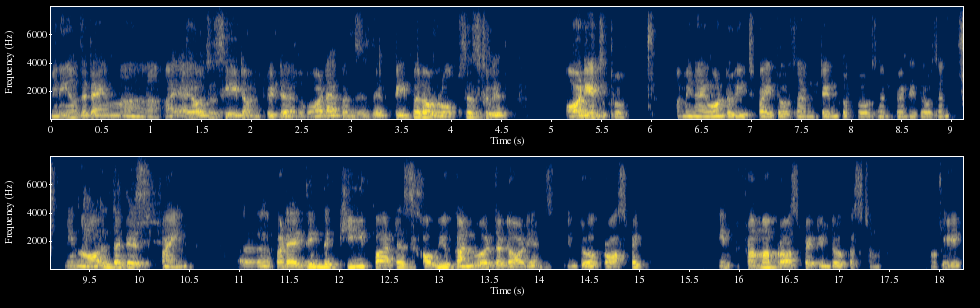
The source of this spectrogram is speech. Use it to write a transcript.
many of the time uh, I, I, also see it on twitter. What happens is that people are obsessed with audience growth. I mean i want to reach 5000 10000 20000 i mean all that is fine. Uh, but i think the key part is how you convert that audience into a prospect in from a prospect into a customer okay?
